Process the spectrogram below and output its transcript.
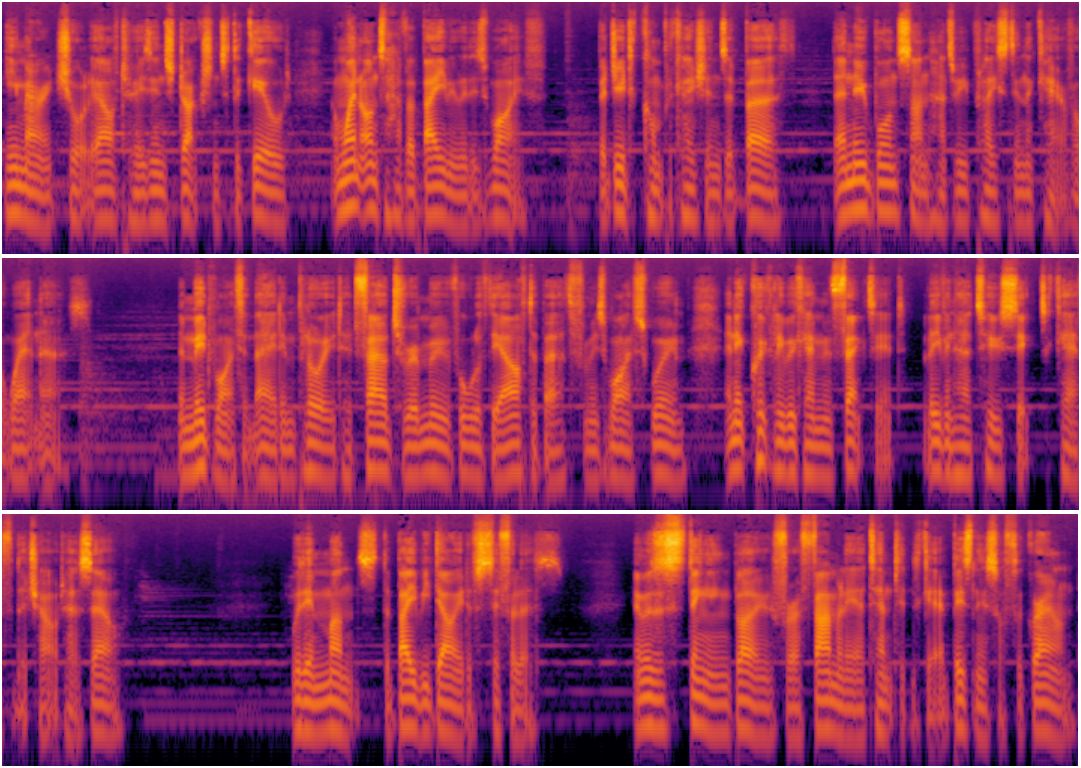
He married shortly after his introduction to the guild and went on to have a baby with his wife, but due to complications at birth, their newborn son had to be placed in the care of a wet nurse. The midwife that they had employed had failed to remove all of the afterbirth from his wife's womb, and it quickly became infected, leaving her too sick to care for the child herself. Within months, the baby died of syphilis. It was a stinging blow for a family attempting to get a business off the ground,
